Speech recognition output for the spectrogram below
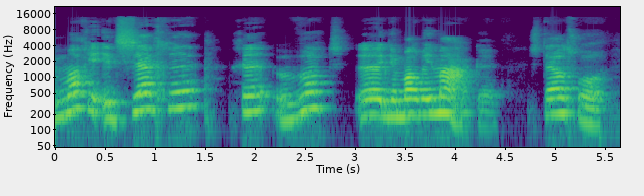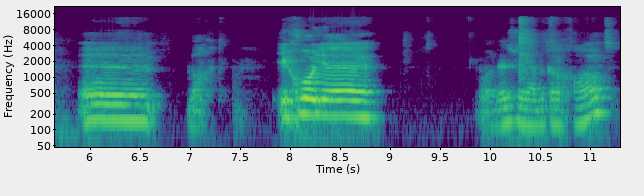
mag je iets zeggen ge, wat uh, je mag mee maken. Stel voor, uh, wacht. Ik gooi. Uh, oh, deze heb ik al gehad.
